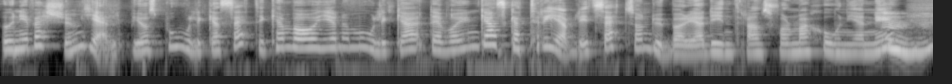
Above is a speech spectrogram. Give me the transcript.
universum hjälper oss på olika sätt. Det kan vara genom olika... Det var ju en ganska trevligt sätt som du började din transformation Jenny. Mm.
